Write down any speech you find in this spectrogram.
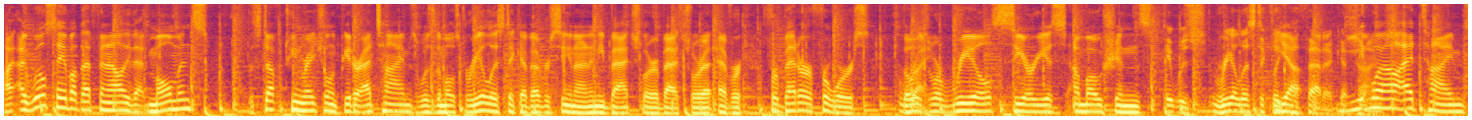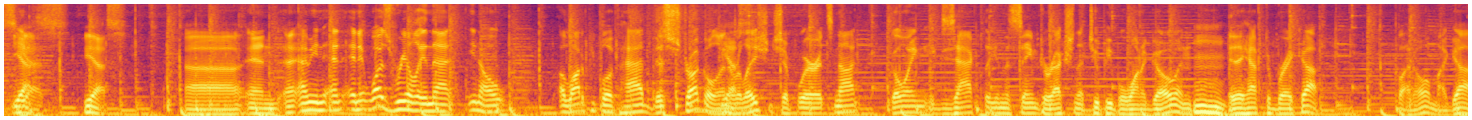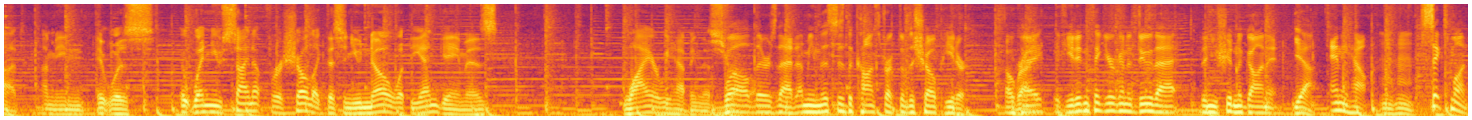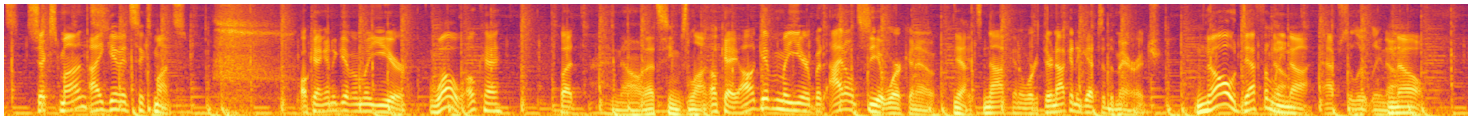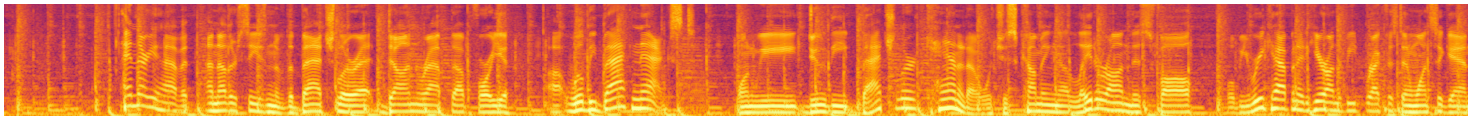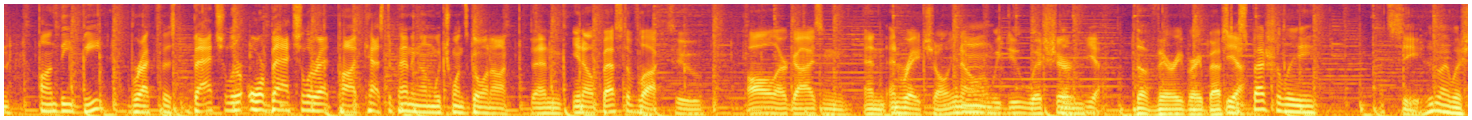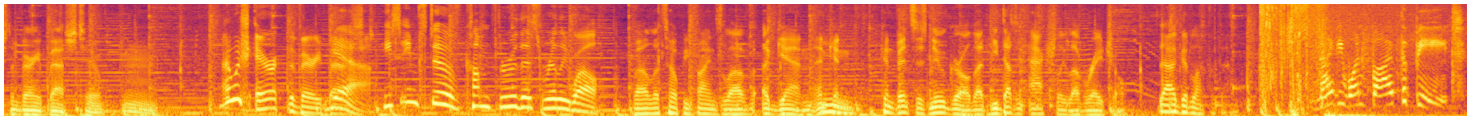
I, I will say about that finale that moments, the stuff between Rachel and Peter at times was the most realistic I've ever seen on any Bachelor or Bachelorette ever, for better or for worse. Those Right. were real, serious emotions. It was realistically pathetic at times. Well, at times, Yes. yes. Yes. Uh, and I mean, and, and it was real in that you know, a lot of people have had this struggle in Yes. a relationship where it's not going exactly in the same direction that two people want to go, and Mm-hmm. they have to break up. But oh my God, I mean, it was when you sign up for a show like this and you know what the end game is. Why are we having this? Struggle? Well, there's that. I mean, this is the construct of the show, Peter. Okay? Right. If you didn't think you were going to do that, then you shouldn't have gone in. Yeah. Anyhow, Mm-hmm. Six months. six months. I give it six months. okay, I'm going to give him a year. Whoa, okay. But no, that seems long. Okay, I'll give him a year, but I don't see it working out. Yeah. It's not going to work. They're not going to get to the marriage. No, definitely No, not. Absolutely not. No. And there you have it. Another season of The Bachelorette done, wrapped up for you. Uh, we'll be back next when we do The Bachelor Canada, which is coming uh, later on this fall. We'll be recapping it here on the Beat Breakfast and once again on the Beat Breakfast Bachelor or Bachelorette podcast, depending on which one's going on. And, you know, best of luck to all our guys and, and, and Rachel. You know, and we do wish them yeah. the very, very best. Yeah. Especially, let's see, who do I wish the very best to? Hmm. I wish Eric the very best. Yeah. He seems to have come through this really well. Well, let's hope he finds love again and can convince his new girl that he doesn't actually love Rachel. Uh, good luck with that. 91.5 The Beat.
